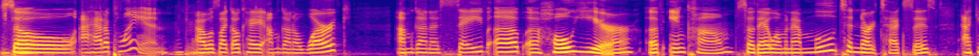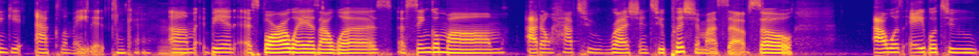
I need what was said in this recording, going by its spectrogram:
So I had a plan. I was like, "Okay, I'm gonna work. I'm gonna save up a whole year of income so that when I move to North Texas, I can get acclimated." Okay. um, being as far away as I was, a single mom, I don't have to rush into pushing myself. So I was able to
